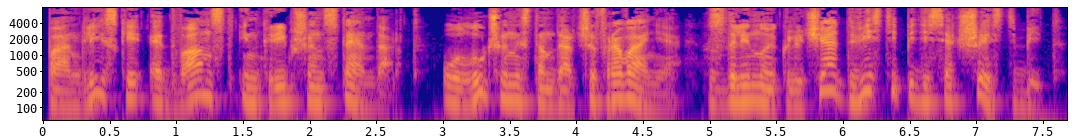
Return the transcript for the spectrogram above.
по-английски Advanced Encryption Standard улучшенный стандарт шифрования с длиной ключа 256 бит.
